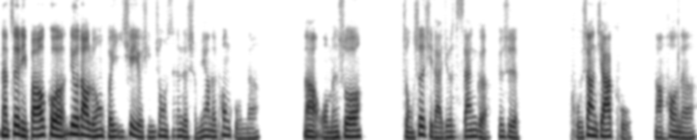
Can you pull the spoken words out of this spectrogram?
那这里包括六道轮回一切有情众生的什么样的痛苦呢？那我们说总设起来就是三个，就是苦上加苦，然后呢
